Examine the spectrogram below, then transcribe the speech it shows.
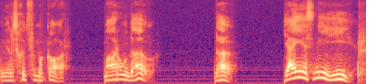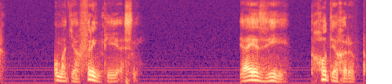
En julle is goed vir mekaar. Maar onthou, onthou, jy is nie hier omdat jou vriend hier is nie. Jy is hier, God jou geroep.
